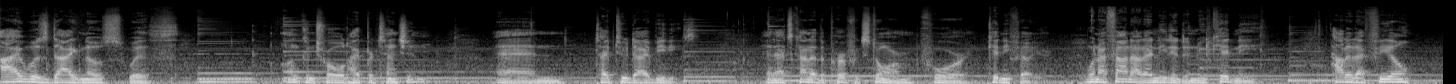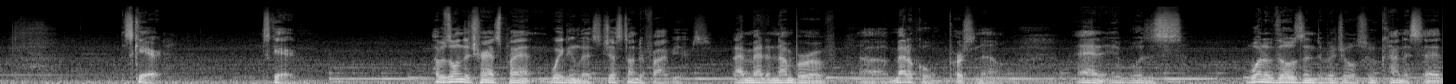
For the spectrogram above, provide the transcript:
I was diagnosed with uncontrolled hypertension and type 2 diabetes. And that's kind of the perfect storm for kidney failure. When I found out I needed a new kidney, how did I feel? Scared. Scared. I was on the transplant waiting list just under five years. I met a number of uh, medical personnel, and it was one of those individuals who kind of said,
